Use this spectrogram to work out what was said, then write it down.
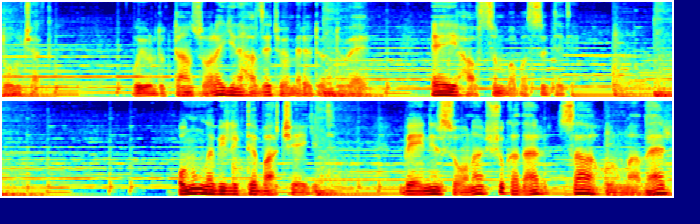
dolacak. Buyurduktan sonra yine Hazreti Ömer'e döndü ve Ey Hafs'ın babası dedi. Onunla birlikte bahçeye git. Beğenirse ona şu kadar sağ hurma ver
